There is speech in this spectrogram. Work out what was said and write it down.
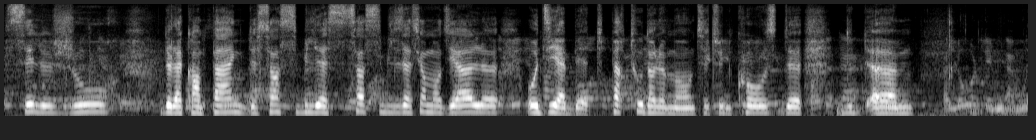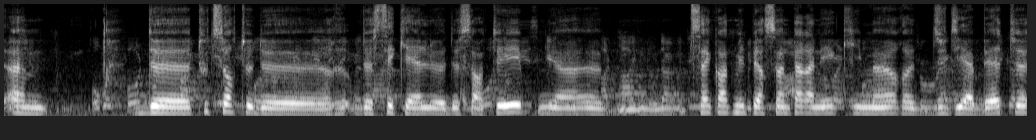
c'est le jour de la campagne de sensibilisation mondiale au diabète partout dans le monde. C'est une cause de, euh, euh, de toutes sortes de, séquelles de santé. Il y a 50 000 personnes par année qui meurent du diabète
